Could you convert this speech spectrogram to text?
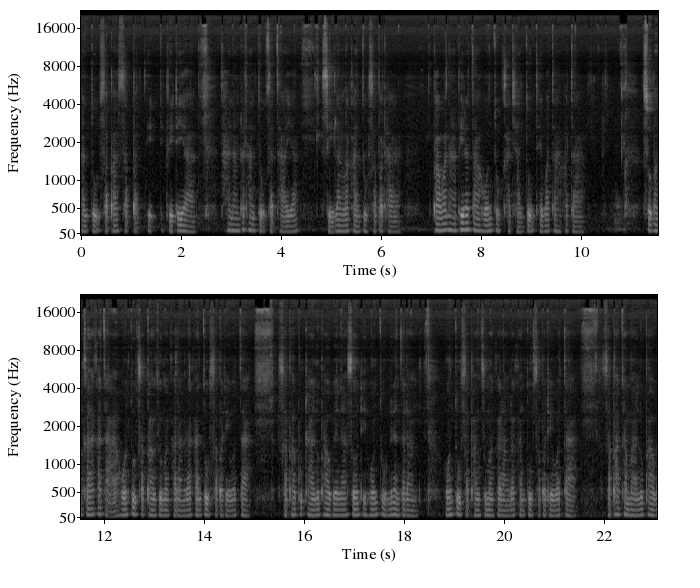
ทันตุสัพพสัพปติคริติยา ทานังทัทันตุสัทธายะ สีลังละขันตุสัพทา ภาวนาพิรตาโหนตุขัจฉันตุเทวตาคตาสุบังคลคาถาโหนตุสัพพังสุมังคลังรักขันตุสัพเทวตา สัพพพุทธานุภาเวนะโสนทิโหนตุนิรันตรังโหนตุสัพพังสุมังคลังรักขันตุสัพพเทวตาสัพพธรรมานุภาเว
